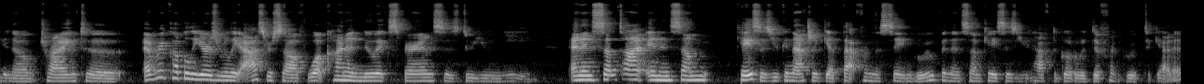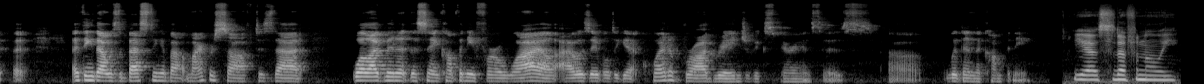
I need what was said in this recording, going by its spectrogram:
you know trying to every couple of years really ask yourself what kind of new experiences do you need? And in some time and in some cases you can actually get that from the same group and in some cases you'd have to go to a different group to get it. But i think that was the best thing about microsoft is that while i've been at the same company for a while i was able to get quite a broad range of experiences uh, within the company. Yes definitely.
